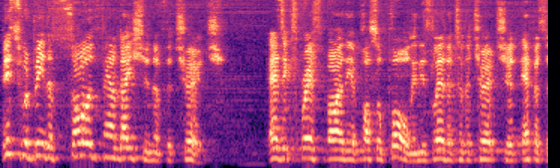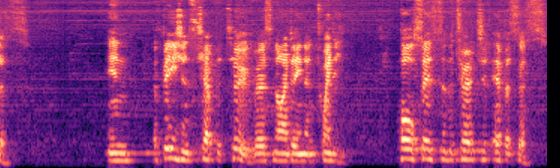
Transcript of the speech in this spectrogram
This would be the solid foundation of the church, as expressed by the Apostle Paul in his letter to the church at Ephesus in Ephesians chapter 2, verse 19 and 20. Paul says to the church at Ephesus,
